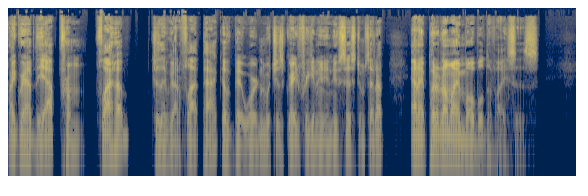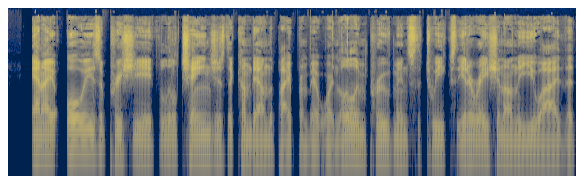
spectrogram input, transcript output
I grab the app from FlatHub because they've got a Flatpak of Bitwarden, which is great for getting a new system set up. And I put it on my mobile devices. And I always appreciate the little changes that come down the pipe from Bitwarden, the little improvements, the tweaks, the iteration on the UI, the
